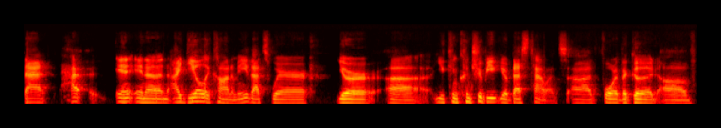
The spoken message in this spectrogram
that ha- in, in, an ideal economy that's where you're uh, you can contribute your best talents uh, for the good of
